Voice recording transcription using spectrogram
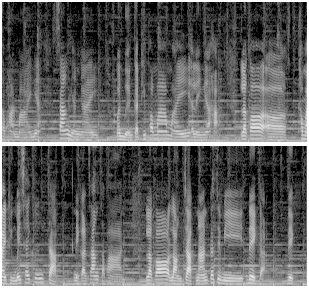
สะพานไม้เนี่ยสร้างยังไงมันเหมือนกับที่พม่าไหมอะไรเงี้ยค่ะ แล้วก็เอ่อทำไมถึงไม่ใช้เครื่องจักรในการสร้างสะพาน แล้วก็หลังจากนั้นก็จะมีเด็กอะ่ะ ด็กไป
